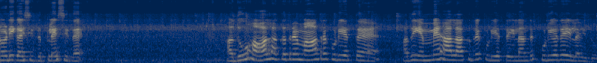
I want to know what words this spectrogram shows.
ನೋಡಿ ಗೈಸ್ ಪ್ಲೇಸ್ ಇದೆ. ಅದು ಹಾಲು ಹಾಕಿದ್ರೆ ಮಾತ್ರ ಕುಡಿಯುತ್ತೆ. ಅದು ಎಮ್ಮೆ ಹಾಲು ಹಾಕಿದ್ರೆ ಕುಡಿಯುತ್ತೆ, ಇಲ್ಲಾಂದರೆ ಕುಡಿಯೋದೇ ಇಲ್ಲ ಇದು.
